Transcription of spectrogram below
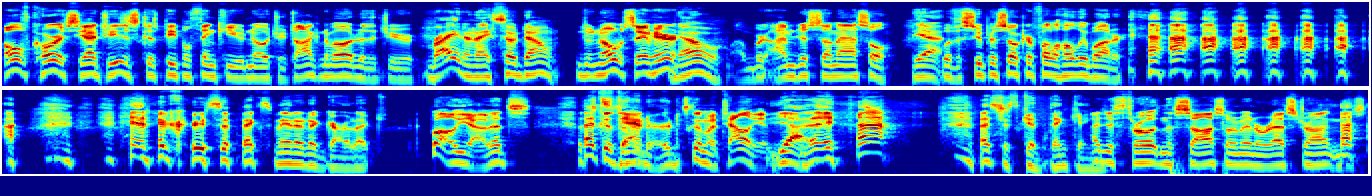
Oh, of course. Yeah, Jesus, because people think you know what you're talking about or that you're. right, and I so don't. No, same here. No. I'm just some asshole Yeah. with a super soaker full of holy water. and a crucifix made out of garlic. Well, yeah, that's That's I'm- standard. It's because I'm Italian. Yeah. That's just good thinking. I just throw it in the sauce when I'm in a restaurant and just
